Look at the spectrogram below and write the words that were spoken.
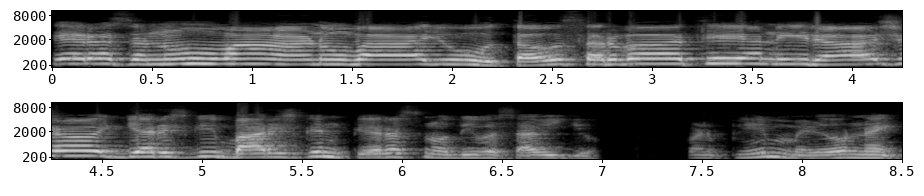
તેરસનું વાણું વાયુ, તવ સર્વથી નિરાશ અગિયારીસ ગી બારીસ ગઈ ને તેરસનો દિવસ આવી ગયો, પણ ભીમ મળ્યો નહીં.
